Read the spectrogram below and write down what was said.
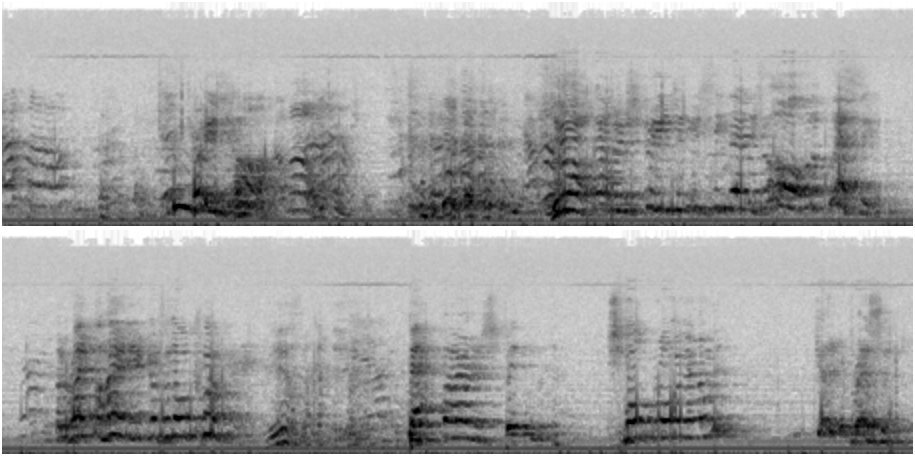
Uh-huh. Praise God. Comes an old Backfiring and spitting, smoke rolling out of it. Kind of depressing.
